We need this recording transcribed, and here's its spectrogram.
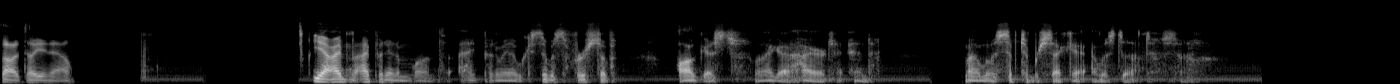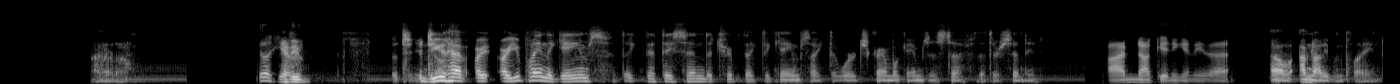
thought I'd tell you now. Yeah, I I put in a month. I put them in because it was the first of August when I got hired, and mine was September second. I was done. So I don't know. I feel like you Have you- haven't- that's in your Do you have are are you playing the games that, that they send the trip like the games like the word scramble games and stuff that they're sending? I'm not getting any of that. Oh, I'm not even playing.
